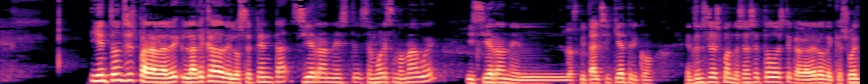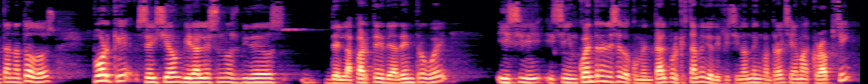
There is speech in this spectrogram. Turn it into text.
Y entonces, para la, la década de los 70, cierran este, se muere su mamá, güey, y cierran el, hospital psiquiátrico. Entonces es cuando se hace todo este cagadero de que sueltan a todos, porque se hicieron virales unos videos de la parte de adentro, güey. Y si, y si encuentran ese documental, porque está medio dificilón de encontrar, se llama Cropsy,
